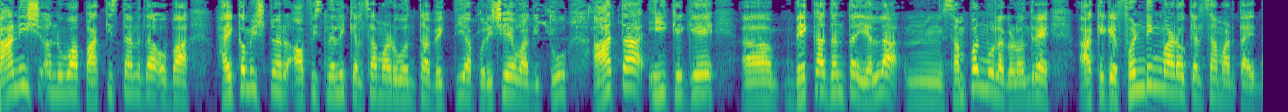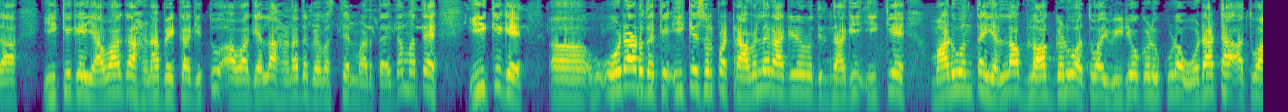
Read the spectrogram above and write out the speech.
ದಾನಿಶ್ ಅನ್ನುವ ಪಾಕಿಸ್ತಾನದ ಒಬ್ಬ ಹೈಕಮಿಷನರ್ ಆಫೀಸ್ನಲ್ಲಿ ಕೆಲಸ ಮಾಡುವಂತ ವ್ಯಕ್ತಿಯ ಪರಿಚಯವಾಗಿತ್ತು. ಆತ ಈಕೆಗೆ ಬೇಕಾದಂತ ಎಲ್ಲ ಸಂಪನ್ಮೂಲಗಳು ಅಂದ್ರೆ ಆಕೆಗೆ ಫಂಡಿಂಗ್ ಮಾಡೋ ಕೆಲಸ ಮಾಡ್ತಾ ಇದ್ದ. ಈಕೆಗೆ ಯಾವಾಗ ಹಣ ಬೇಕಾಗಿತ್ತು, ಅವಾಗೆಲ್ಲ ಹಣದ ವ್ಯವಸ್ಥೆಯನ್ನು ಮಾಡ್ತಾ ಇದ್ದ. ಮತ್ತೆ ಈಕೆಗೆ ಓಡಾಡೋದಕ್ಕೆ, ಈಕೆ ಸ್ವಲ್ಪ ಟ್ರಾವೆಲರ್ ಆಗಿರೋದ್ರಿಂದಾಗಿ ಈಕೆ ಮಾಡುವಂತ ಎಲ್ಲಾ ಬ್ಲಾಗ್ಗಳು ಅಥವಾ ವಿಡಿಯೋಗಳು ಕೂಡ ಓಡಾಟ ಅಥವಾ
